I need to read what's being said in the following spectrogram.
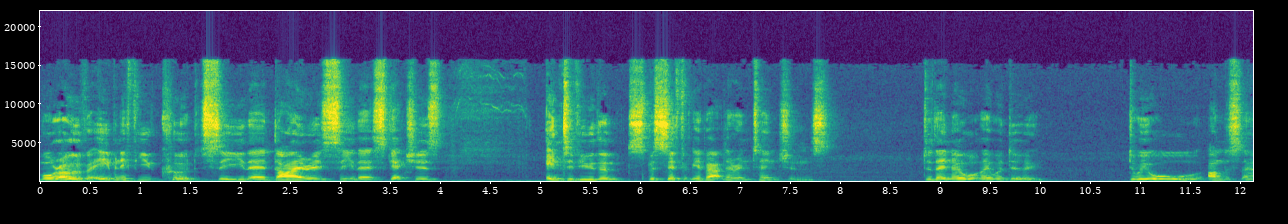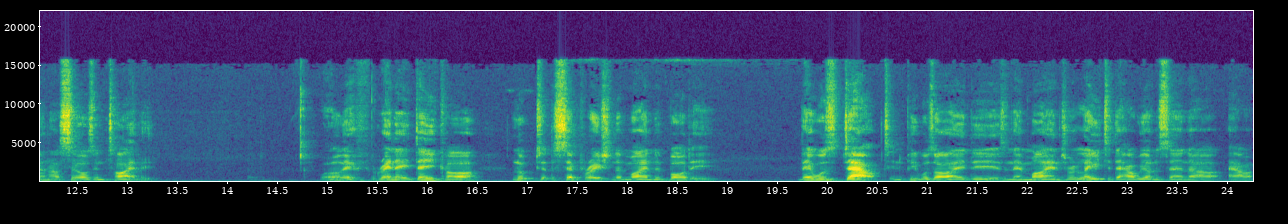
Moreover, even if you could see their diaries, see their sketches, interview them specifically about their intentions, do they know what they were doing? Do we all understand ourselves entirely? Well, if Rene Descartes looked at the separation of mind and body, there was doubt in people's ideas and their minds related to how we understand our, our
